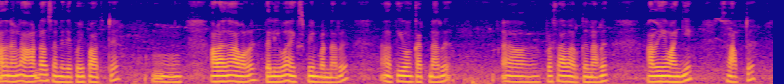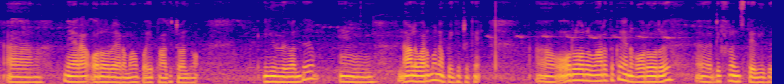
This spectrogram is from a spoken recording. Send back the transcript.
அதனால் ஆண்டாள் சந்நிதியை போய் பார்த்துட்டு அழகாக அவர் தெளிவாக எக்ஸ்பிளைன் பண்ணார். தீபம் கட்டினார். பிரசாதம் இருக்குன்னாரு. அதையும் வாங்கி சாப்பிட்டு நேராக ஒரு ஒரு இடமா போய் பார்த்துட்டு வந்தோம். இது வந்து நாலு வாரமாக நான் போய்கிட்டு இருக்கேன். ஒரு ஒரு வாரத்துக்கும் எனக்கு ஒரு ஒரு டிஃப்ரென்ஸ் தெரியுது.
